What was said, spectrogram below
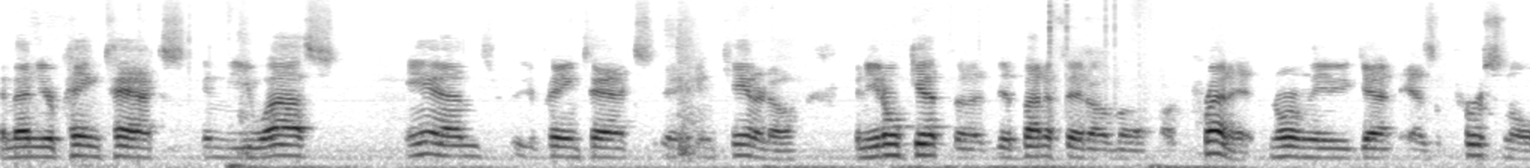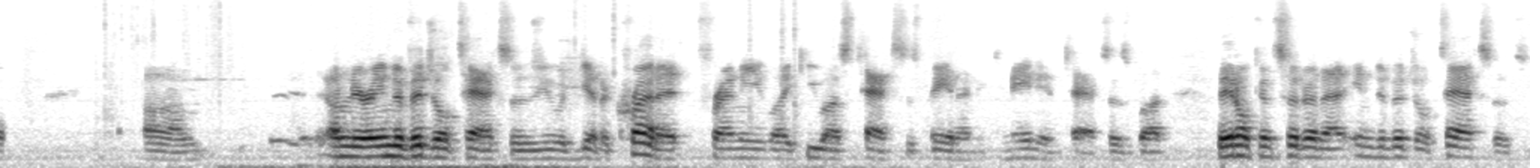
and then you're paying tax in the U.S. and you're paying tax in, in Canada and you don't get the, the benefit of a, a credit. Normally, you get as a personal, um, under individual taxes, you would get a credit for any like U.S. taxes paid, any Canadian taxes, but they don't consider that individual taxes.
